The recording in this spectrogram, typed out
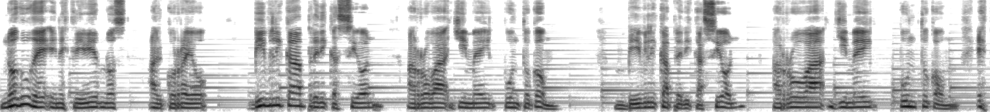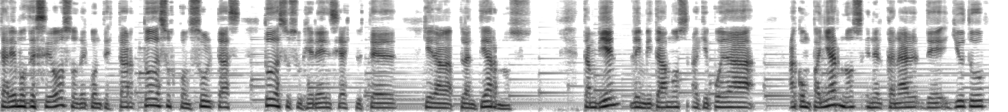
no dude en escribirnos al correo bíblicapredicación.gmail.com bíblicapredicación.gmail.com Estaremos deseosos de contestar todas sus consultas, todas sus sugerencias que usted quiera plantearnos. También le invitamos a que pueda acompañarnos en el canal de YouTube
